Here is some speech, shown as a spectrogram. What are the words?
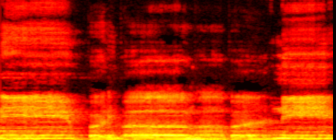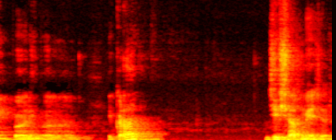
నే పని ప మ పని. ప ఇక్కడ G sharp major.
